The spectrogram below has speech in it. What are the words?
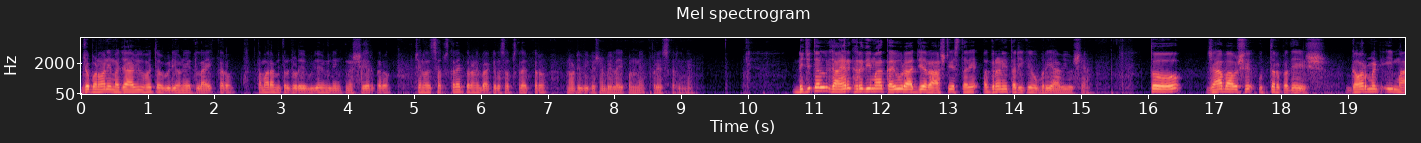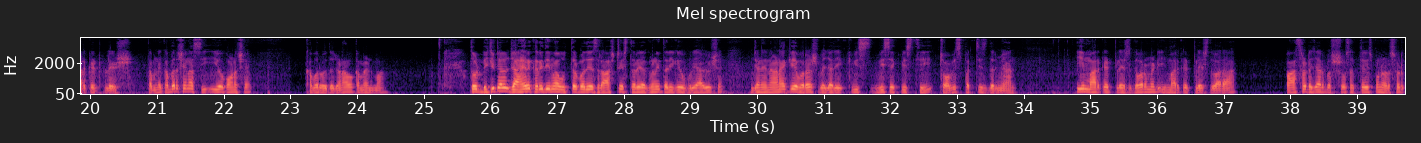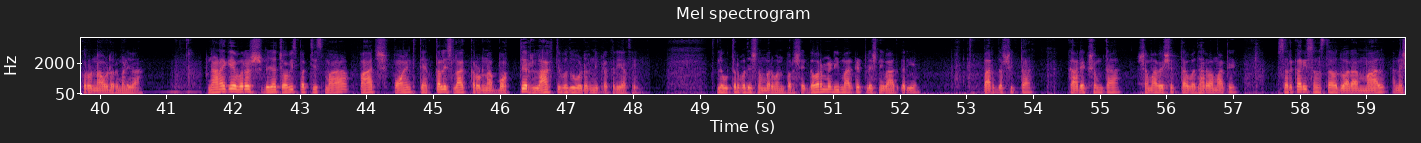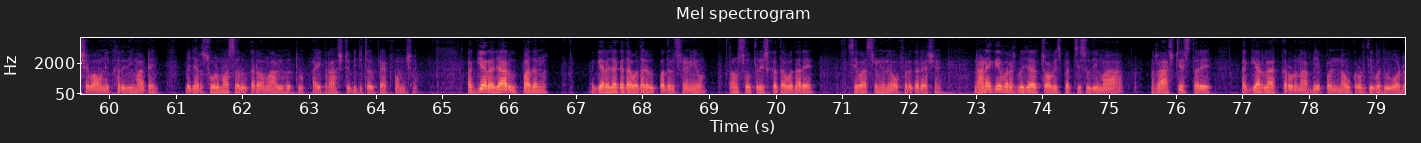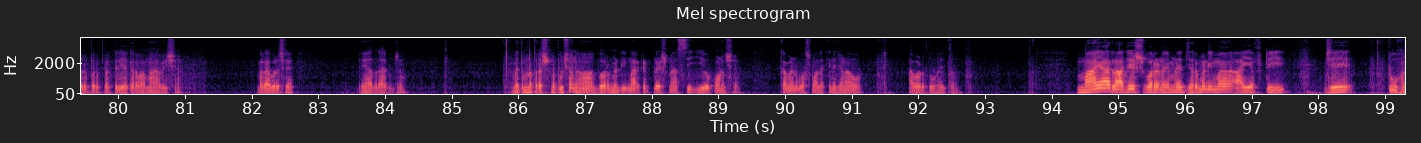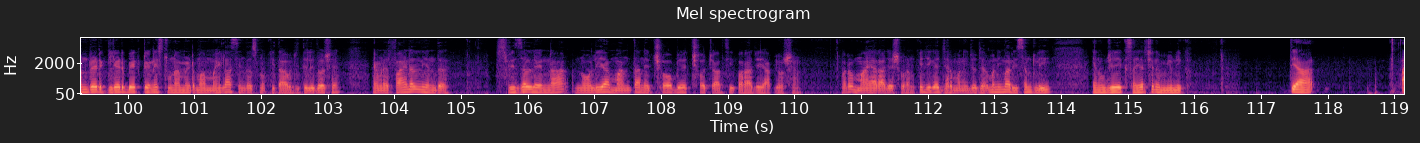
જો ભણવાની મજા આવી હોય તો વિડીયોને એક લાઇક કરો. તમારા મિત્રો જોડે વિડીયોની લિંકને શેર કરો. ચેનલ સબસ્ક્રાઈબ કરવાની બાકી તો સબસ્ક્રાઇબ કરો. નોટિફિકેશન બેલ આઇકોનને પ્રેસ કરીને. ડિજિટલ જાહેર ખરીદીમાં કયું રાજ્ય રાષ્ટ્રીય સ્તરે અગ્રણી તરીકે ઉભરી આવ્યું છે? તો જવાબ આવશે ઉત્તર પ્રદેશ. ગવર્મેન્ટ ઈ માર્કેટ પ્લેસ તમને ખબર છે એના સીઈઓ કોણ છે? ખબર હોય તો જણાવો કમેન્ટમાં. તો ડિજિટલ જાહેર ખરીદીમાં ઉત્તર પ્રદેશ રાષ્ટ્રીય સ્તરે અગ્રણી તરીકે ઉભરી આવ્યું છે, જેણે નાણાકીય વર્ષ બે હજાર એકવીસ, વીસ એકવીસથી ચોવીસ પચીસ દરમિયાન E market place government E market place દ્વારા પાસઠ હજાર બસો સત્યાવીસ પોઈન્ટ અડસઠ કરોડના ઓર્ડર મળ્યા. નાણાકીય વર્ષ બે હજાર ચોવીસ પચીસમાં પાંચ પોઈન્ટ તેતાલીસ લાખ કરોડના બોતેર લાખથી વધુ ઓર્ડરની પ્રક્રિયા થઈ. એટલે ઉત્તર પ્રદેશ નંબર વન પર છે. ગવર્મેન્ટ ઈ માર્કેટ પ્લેસની વાત કરીએ. પારદર્શિકતા, કાર્યક્ષમતા, સમાવેશકતા વધારવા માટે, સરકારી સંસ્થાઓ દ્વારા માલ અને સેવાઓની ખરીદી માટે બે હજાર સોળમાં શરૂ કરવામાં આવ્યું હતું. આ એક રાષ્ટ્રીય ડિજિટલ પ્લેટફોર્મ છે. અગિયાર હજાર ઉત્પાદન, અગિયાર હજાર કરતાં વધારે ઉત્પાદન શ્રેણીઓ, ત્રણસો ત્રીસ કરતાં વધારે સેવા શ્રેણીઓને ઓફર કરે છે. નાણાકીય વર્ષ બે હજાર ચોવીસ પચીસ સુધીમાં રાષ્ટ્રીય સ્તરે અગિયાર લાખ કરોડના બે પોઈન્ટ નવ કરોડથી વધુ ઓર્ડર પર પ્રક્રિયા કરવામાં આવી છે. બરાબર છે? યાદ રાખજો. મેં તમને પ્રશ્ન પૂછ્યો ને, હા, ગવર્મેન્ટ ઈ માર્કેટ પ્લેસના સીઈઓ કોણ છે? કમેન્ટ બોક્સમાં લખીને જણાવો. આવડતું હોય તો. માયા રાજેશ્વરણ એમણે જર્મનીમાં આઈએફટી જે ટુ હંડ્રેડ ગ્લેડબેક ટેનિસ ટુર્નામેન્ટમાં મહિલા સિંગલ્સનો ખિતાબ જીતી લીધો છે. એમણે ફાઇનલની અંદર સ્વિટ્ઝરલેન્ડના નોલિયા માનતાને છ બે છ ચારથી પરાજય આપ્યો છે. બરાબર? માયા રાજેશ્વરન. કઈ જગ્યાએ? જર્મની. જો જર્મનીમાં રિસન્ટલી એનું જે એક શહેર છે ને મ્યુનિક, ત્યાં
